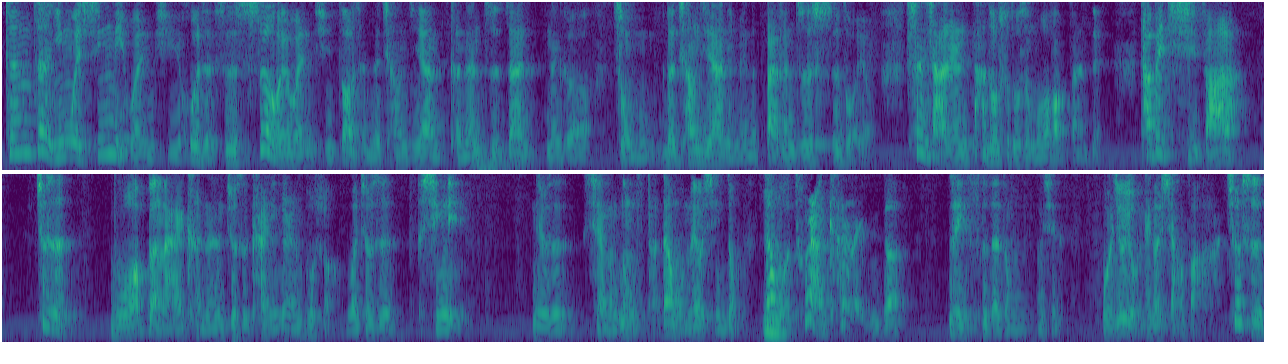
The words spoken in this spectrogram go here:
真正因为心理问题或者是社会问题造成的枪击案，可能只占那个总的枪击案里面的百分之十左右，剩下的人大多数都是模仿犯罪，他被启发了，就是我本来可能就是看一个人不爽，我就是心里就是想弄死他，但我没有行动，但我突然看了一个类似的东西。我就有那个想法了，就是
